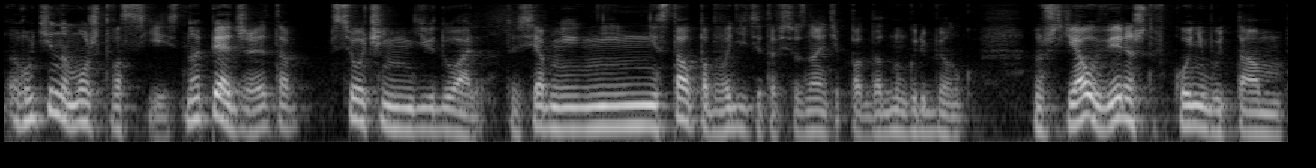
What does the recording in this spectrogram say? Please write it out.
рутина может вас съесть. Но опять же, это все очень индивидуально. То есть я бы не, не, не стал подводить это все, знаете, под одну гребенку. Потому что я уверен, что в какой-нибудь там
